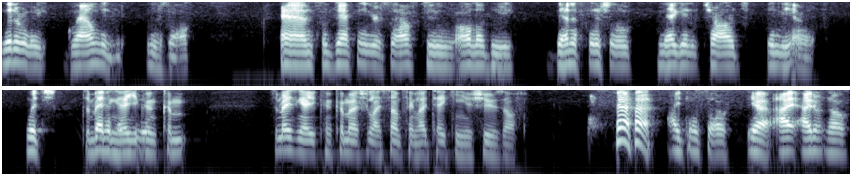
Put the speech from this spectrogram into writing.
literally grounding yourself and subjecting yourself to all of the beneficial negative charge in the earth, which it's amazing how you, you. can com- it's amazing how you can commercialize something like taking your shoes off. I guess so. Yeah, I, I don't know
